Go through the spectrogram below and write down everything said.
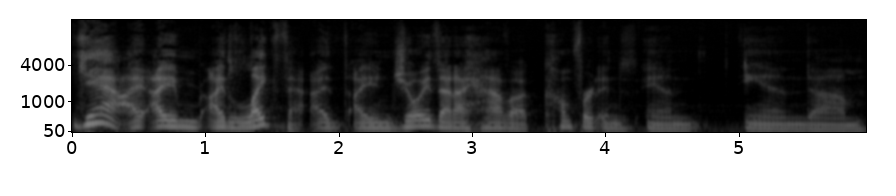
yeah, I, I, I like that. I, I enjoy that I have a comfort and and and um,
